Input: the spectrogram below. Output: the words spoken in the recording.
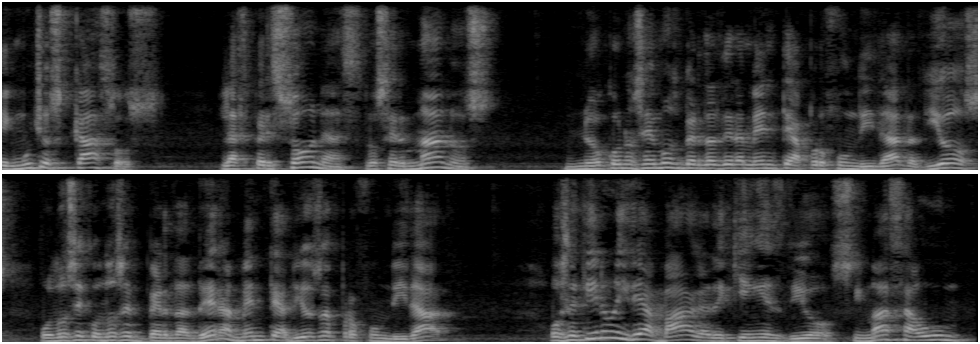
en muchos casos las personas, los hermanos, no conocemos verdaderamente a profundidad a Dios o no se conoce verdaderamente a Dios a profundidad. O se tiene una idea vaga de quién es Dios y más aún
